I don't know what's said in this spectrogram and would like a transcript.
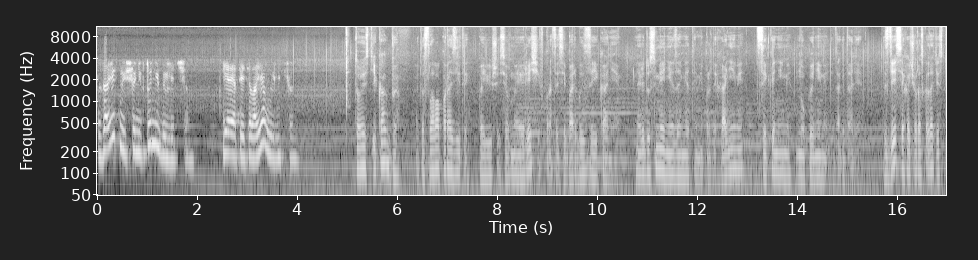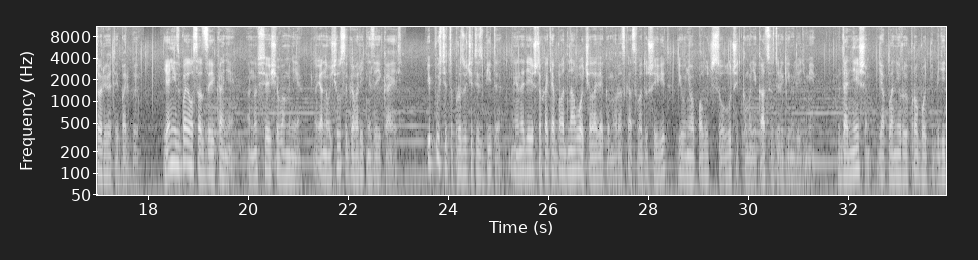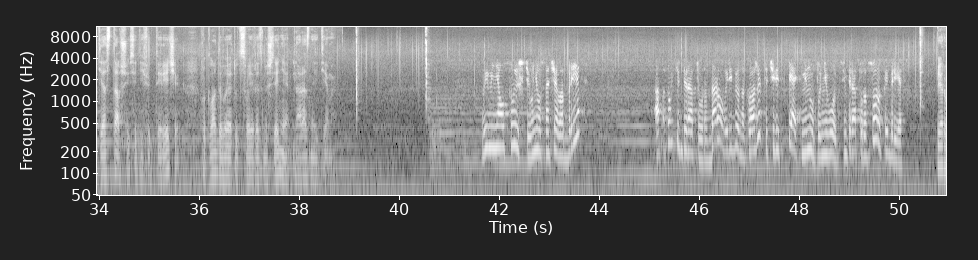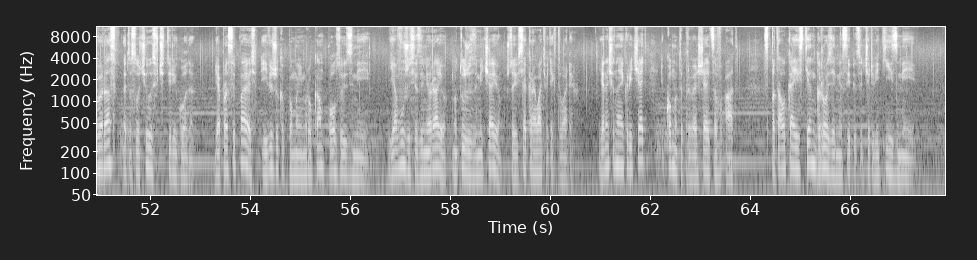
Заику еще никто не вылечил. Я ей ответила, я вылечу. То есть и как бы это слова-паразиты, появившиеся в моей речи в процессе борьбы с заиканием, наряду с менее заметными продыханиями, цыканиями, нуканиями и так далее. Здесь я хочу рассказать историю этой борьбы. Я не избавился от заикания, оно все еще во мне, но я научился говорить не заикаясь. И пусть это прозвучит избито, но я надеюсь, что хотя бы одного человека мой рассказ воодушевит, и у него получится улучшить коммуникацию с другими людьми. В дальнейшем я планирую пробовать победить и оставшиеся дефекты речи, выкладывая тут свои размышления на разные темы. Вы меня услышите, у него сначала бред, а потом температура. Здоровый ребенок ложится, через 5 минут у него температура 40 и бред. Первый раз это случилось в 4 года. Я просыпаюсь и вижу, как по моим рукам ползают змеи. Я в ужасе замираю, но тут же замечаю, что и вся кровать в этих тварях. Я начинаю кричать, и комната превращается в ад. С потолка и стен грозями сыпятся червяки и змеи.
